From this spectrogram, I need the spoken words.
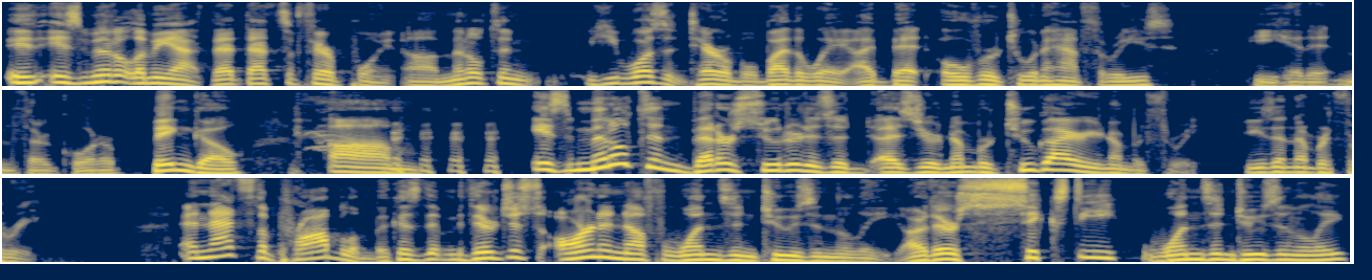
Is, is Middle? Let me ask that. That's a fair point. Uh, Middleton, he wasn't terrible. By the way, I bet over two and a half threes. He hit it in the third quarter. Bingo. Um, is Middleton better suited as a as your number two guy or your number three? He's a number three. And that's the problem because there just aren't enough ones and twos in the league. Are there 60 ones and twos in the league?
